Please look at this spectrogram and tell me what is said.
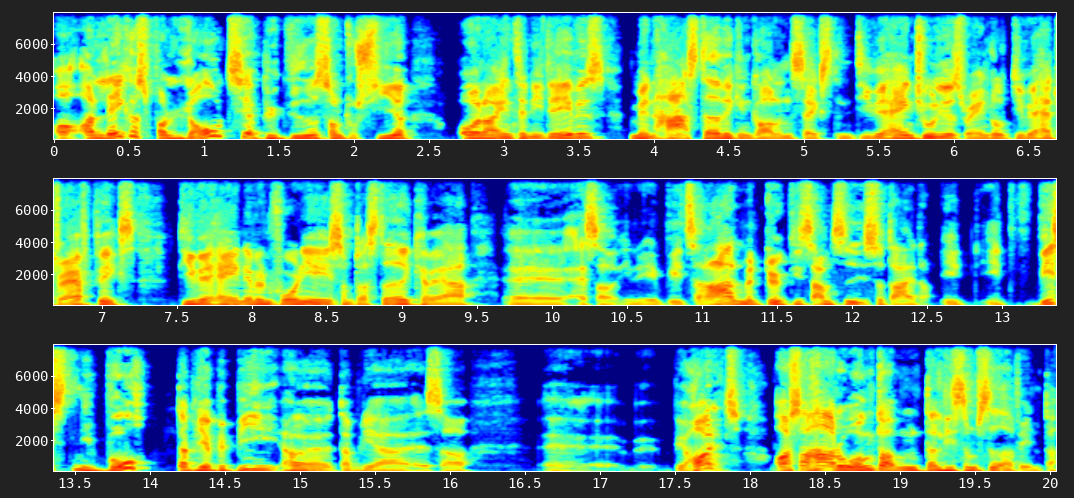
Og, og Lakers får lov til at bygge videre, som du siger, under Anthony Davis, men har stadigvæk en Colin Sexton. De vil have en Julius Randle, de vil have draft picks, de vil have en Evan Fournier, som der stadig kan være øh, altså en, en veteran, men dygtig samtidig, så der er et, et, et vist niveau, der bliver, bebi, øh, der bliver altså, øh, beholdt, og så har du ungdommen, der ligesom sidder og venter.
